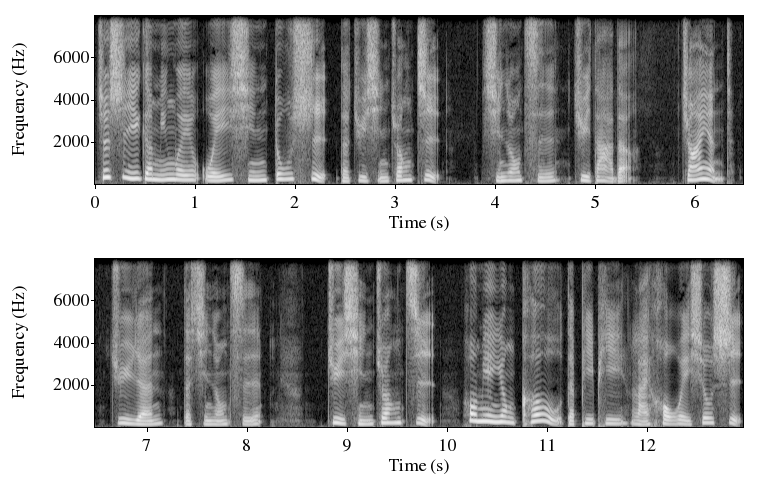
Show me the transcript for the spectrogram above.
这是一个名为“微型都市”的巨型装置，形容词巨大的，giant 巨人的形容词，巨型装置后面用 code 的 pp 来后位修饰，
